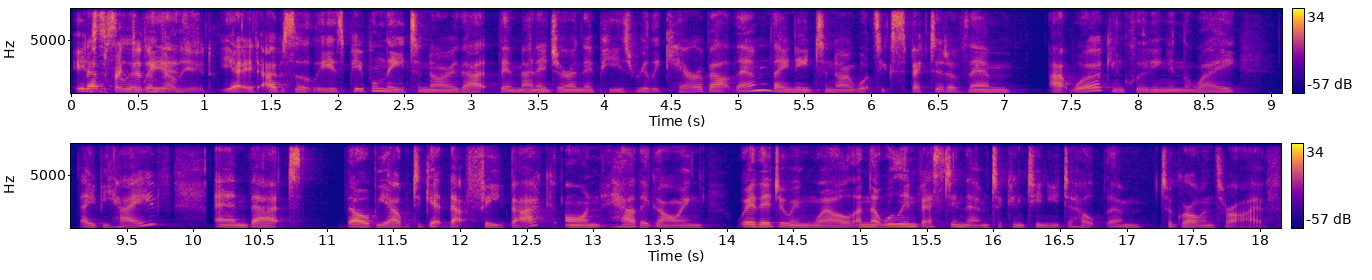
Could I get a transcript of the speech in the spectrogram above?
It absolutely is. Yeah, it absolutely is. People need to know that their manager and their peers really care about them. They need to know what's expected of them at work, including in the way they behave, and that they'll be able to get that feedback on how they're going, where they're doing well, and that we'll invest in them to continue to help them to grow and thrive.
